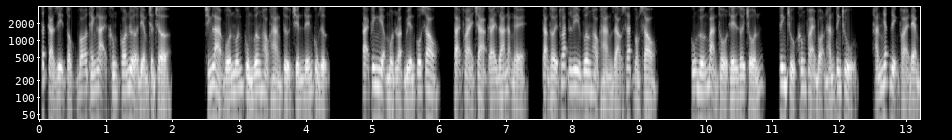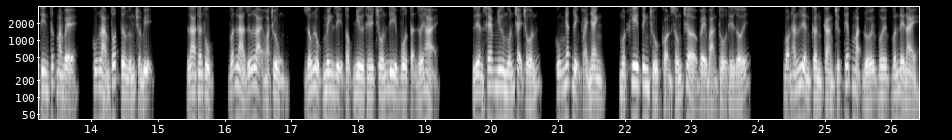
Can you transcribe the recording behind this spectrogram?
Tất cả dị tộc võ thánh lại không có nửa điểm chần chờ chính là vốn muốn cùng vương học hàng tử chiến đến cùng dực tại kinh nghiệm một loạt biến cố sau, tại phải trả cái giá nặng nề, tạm thời thoát ly vương học hàng rào sát vòng sau. Cũng hướng bản thổ thế giới trốn, tinh chủ không phải bọn hắn tinh chủ, hắn nhất định phải đem tin tức mang về, cũng làm tốt tương ứng chuẩn bị. Là thân phục, vẫn là giữ lại hòa trùng giống lục minh dị tộc như thế trốn đi vô tận giới hải. Liền xem như muốn chạy trốn, cũng nhất định phải nhanh, một khi tinh chủ còn sống trở về bản thổ thế giới, bọn hắn liền cần càng trực tiếp mặt đối với vấn đề này.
